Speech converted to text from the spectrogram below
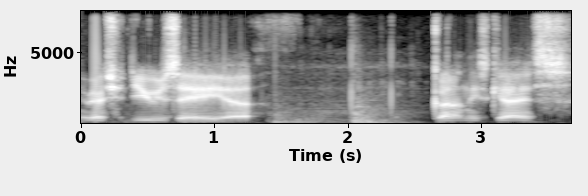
Maybe I should use a uh, gun on these guys.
